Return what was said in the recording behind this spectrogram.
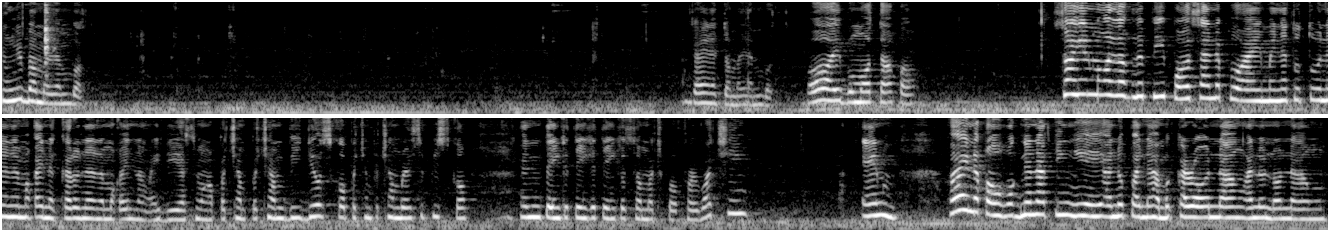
Yung iba malambot. Kaya na ito malambot. Hoy, bumota ako. So, yun mga lovely people, sana po ay may natutunan naman kayo, nagkaroon na naman kayo ng ideas, mga pacham-pacham videos ko, pacham-pacham recipes ko. And thank you, thank you, thank you so much po for watching. And, ay, nako, wag na nating i- ano pa na magkaroon ng, ano no, ng,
